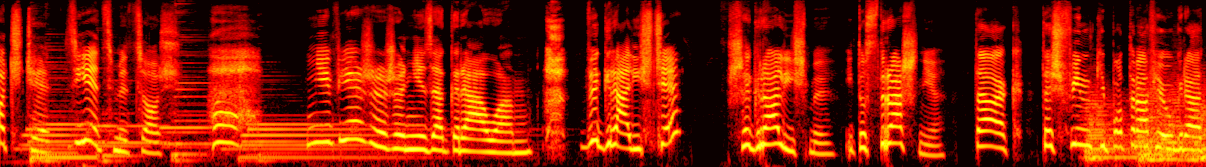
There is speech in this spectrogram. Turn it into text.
Chodźcie, zjedzmy coś. Ach, Nie wierzę, że nie zagrałam. Wygraliście? Przegraliśmy i to strasznie. Tak, te świnki potrafią grać.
